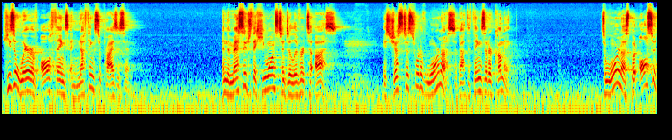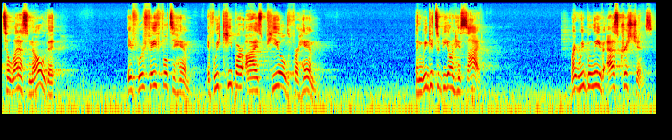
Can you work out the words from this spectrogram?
He's aware of all things and nothing surprises him. And the message that he wants to deliver to us is just to sort of warn us about the things that are coming. To warn us, but also to let us know that if we're faithful to him, if we keep our eyes peeled for him, then we get to be on his side. Right? We believe as Christians,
